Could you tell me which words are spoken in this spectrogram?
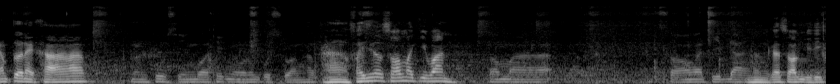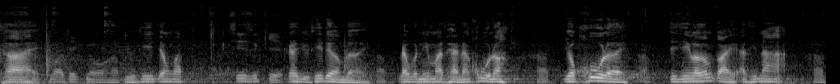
น้ำตัวไหนอยครับหนึ่งผู้สิงห์บัวเทคโนโลยีปุสวงครับอ่าไฟล์ที่เราซ้อมมากี่วันก็มาสองอาทิตย์ได้อืมก็ซ้อมอยู่ที่ค่ายบัวเทคโนครับอยู่ที่จังหวัดซีสะเกต ก็อยู่ที่เดิมเลย ครับ แล้ววันนี้มาแทนทั้งคู่เนาะ ครับ ยกคู่เลย ครับ จริงๆ เราต้องต่อยอาทิตย์หน้า ครับ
